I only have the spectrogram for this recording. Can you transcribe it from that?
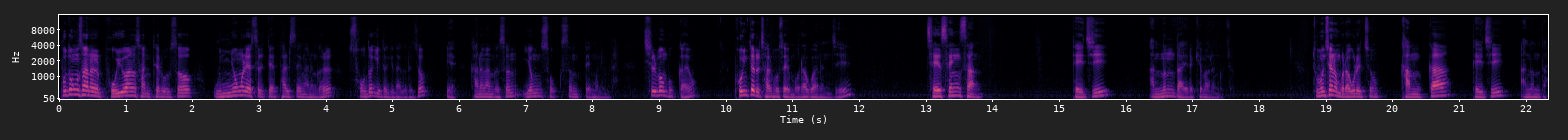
부동산을 보유한 상태로서 운용을 했을 때 발생하는 걸 소득 이득이다 그러죠. 예, 가능한 것은 영속성 때문입니다. 7번 볼까요? 포인트를 잘 보세요. 뭐라고 하는지. 재생산 되지 않는다 이렇게 말한 거죠. 두 번째는 뭐라고 그랬죠? 감가되지 않는다.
